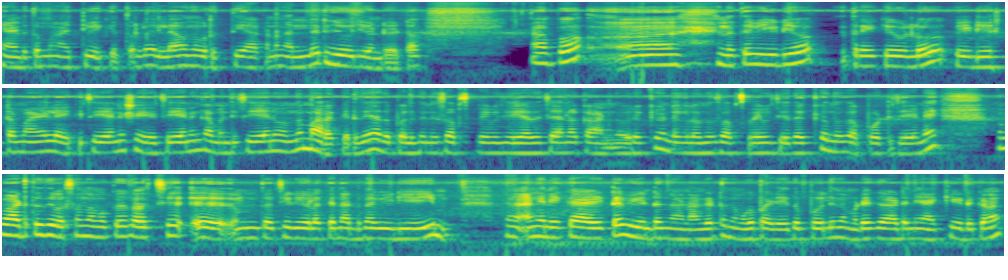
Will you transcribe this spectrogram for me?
ഞാൻ എടുത്ത് മാറ്റി വയ്ക്കത്തുള്ളൂ എല്ലാം ഒന്ന് വൃത്തിയാക്കണം. നല്ലൊരു ജോലിയുണ്ട് കേട്ടോ. അപ്പോൾ ഇന്നത്തെ വീഡിയോ ഇത്രയൊക്കെ ഉള്ളൂ. വീഡിയോ ഇഷ്ടമായ ലൈക്ക് ചെയ്യാനും ഷെയർ ചെയ്യാനും കമന്റ് ചെയ്യാനും ഒന്നും മറക്കരുത്. അതുപോലെ തന്നെ സബ്സ്ക്രൈബ് ചെയ്യാതെ ചാനൽ കാണുന്നവരൊക്കെ ഉണ്ടെങ്കിൽ ഒന്ന് സബ്സ്ക്രൈബ് ചെയ്തൊക്കെ ഒന്ന് സപ്പോർട്ട് ചെയ്യണേ. അപ്പോൾ അടുത്ത ദിവസം നമുക്ക് കുറച്ച് ചെടികളൊക്കെ നടുന്ന വീഡിയോയും അങ്ങനെയൊക്കെ ആയിട്ട് വീണ്ടും കാണാൻ കേട്ടോ. നമുക്ക് പഴയതുപോലെ നമ്മുടെ ഗാർഡനെ ആക്കി എടുക്കണം.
